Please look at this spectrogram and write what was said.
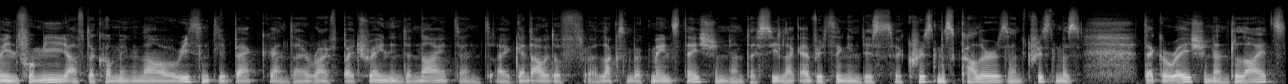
mean, for me, after coming now recently back, and I arrived by train in the night, and I get out of uh, Luxembourg main station, and I see like everything in this uh, Christmas colors and Christmas decoration and lights.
